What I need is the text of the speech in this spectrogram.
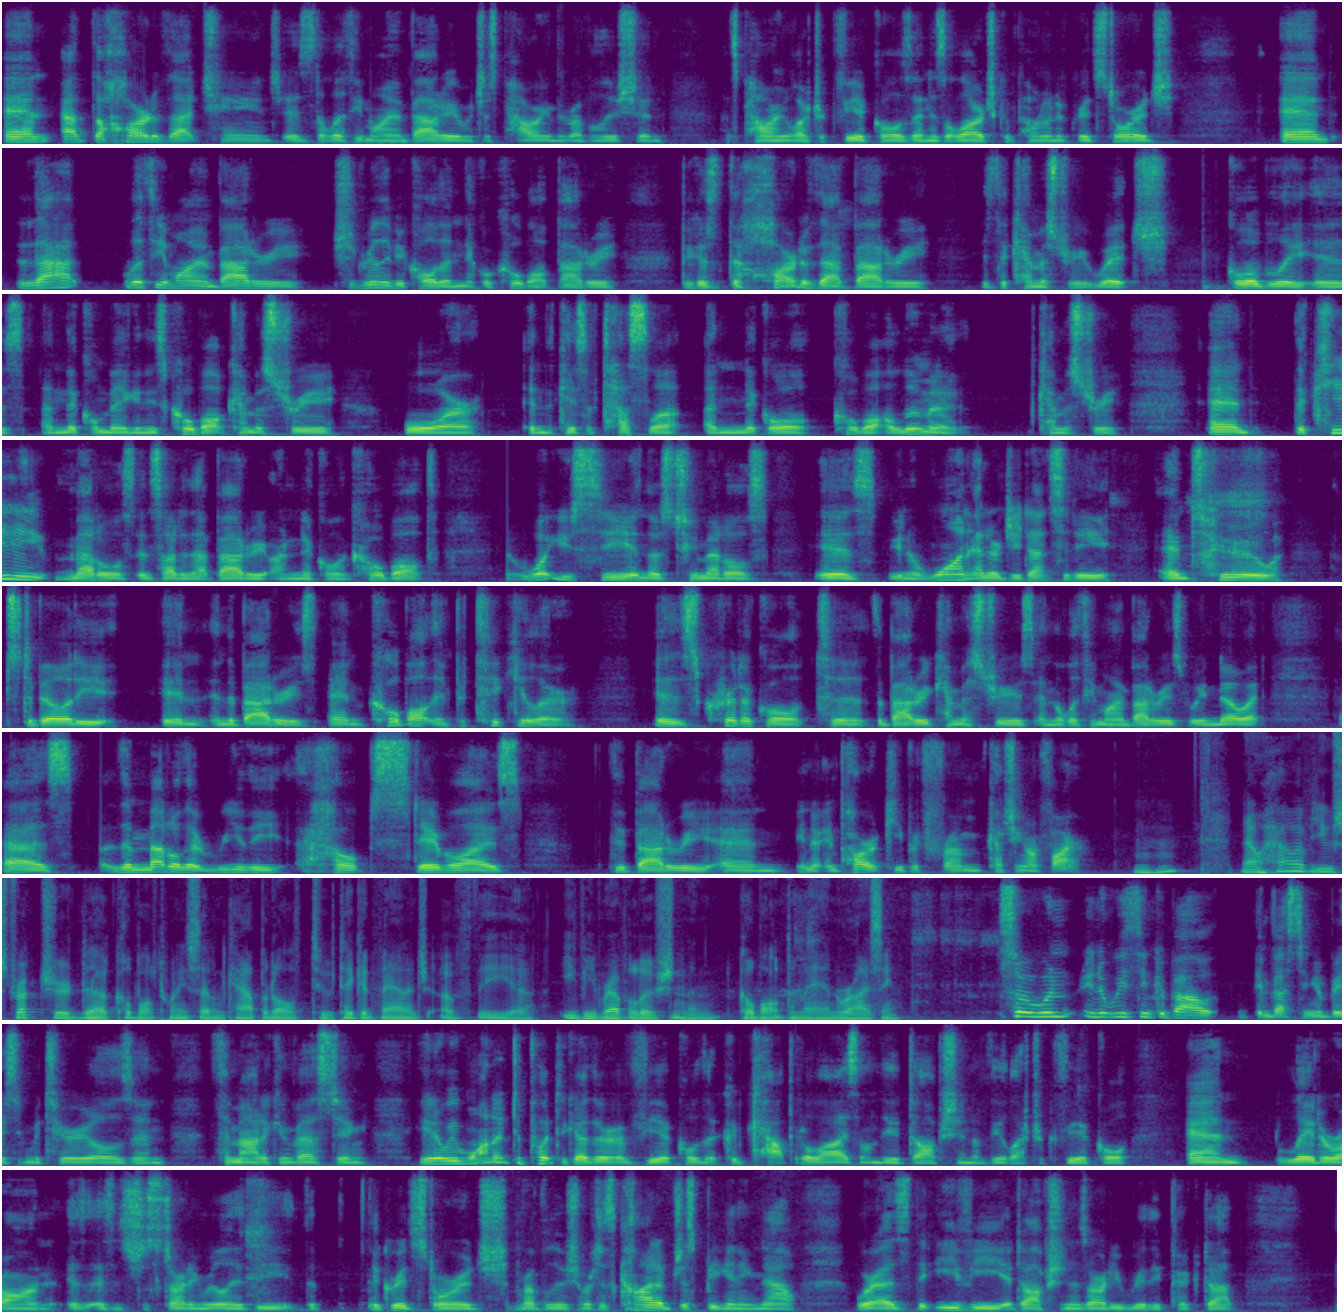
And at the heart of that change is the lithium ion battery, which is powering the revolution. It's powering electric vehicles and is a large component of grid storage. And that lithium ion battery should really be called a nickel cobalt battery because the heart of that battery is the chemistry, which globally is a nickel manganese cobalt chemistry, or in the case of Tesla, a nickel cobalt alumina chemistry. And the key metals inside of that battery are nickel and cobalt. What you see in those two metals is, you know, one energy density and two stability in, in the batteries. And cobalt in particular is critical to the battery chemistries and the lithium ion batteries we know it as the metal that really helps stabilize the battery and you know in part keep it from catching on fire. Mm-hmm. Now, how have you structured uh, Cobalt 27 Capital to take advantage of the uh, EV revolution and cobalt demand rising? So when you know we think about investing in basic materials and thematic investing, you know we wanted to put together a vehicle that could capitalize on the adoption of the electric vehicle, and later on, as, as it's just starting really the the the grid storage revolution, which is kind of just beginning now, whereas the EV adoption has already really picked up.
